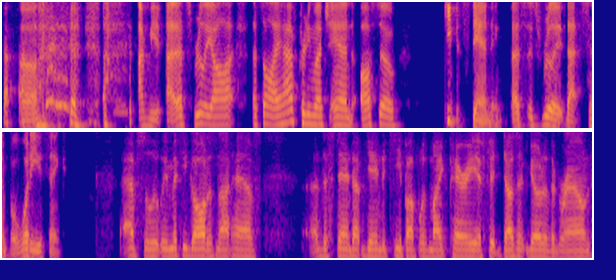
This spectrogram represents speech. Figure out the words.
uh, I mean, uh, that's really all. I, that's all I have, pretty much. And also, keep it standing. That's it's really that simple. What do you think? Absolutely, Mickey Gall does not have the stand-up game to keep up with Mike Perry if it doesn't go to the ground.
